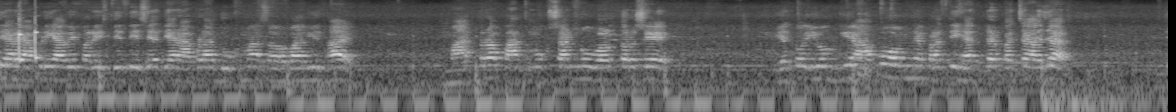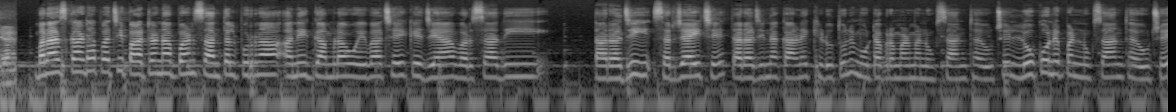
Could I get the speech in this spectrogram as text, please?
જ્યારે આપણી આવી પરિસ્થિતિ છે ત્યારે આપણા દુઃખમાં સહભાગી થાય. માત્ર પાક નુકસાનનું વળતર છે. એ તો યોગ્ય આપો અમને પ્રતિ હેક્ટર પચાસ હજાર. બનાસકાંઠા પછી પાટણના પણ સાંતલપુરના અનેક ગામડાઓ એવા છે કે જ્યાં વરસાદી તારાજી સર્જાઈ છે. તારાજીના કારણે ખેડૂતોને મોટા પ્રમાણમાં નુકસાન થયું છે. લોકોને પણ નુકસાન થયું છે.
